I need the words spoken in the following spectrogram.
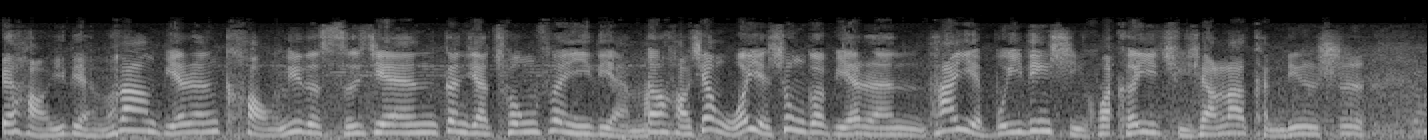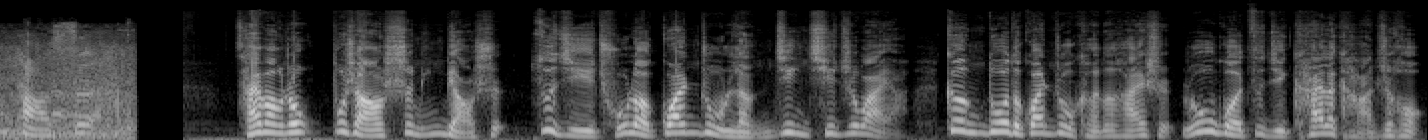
越好一点嘛，让别人考虑的时间更加充分一点嘛。好像我也送过别人，他也不一定喜欢，可以取消，那肯定是好事。采访中，不少市民表示，自己除了关注冷静期之外啊，更多的关注可能还是如果自己开了卡之后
